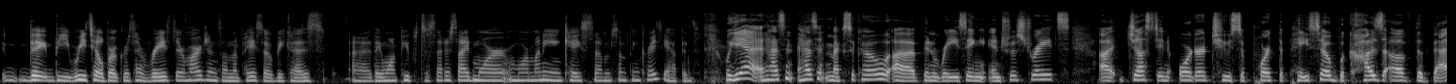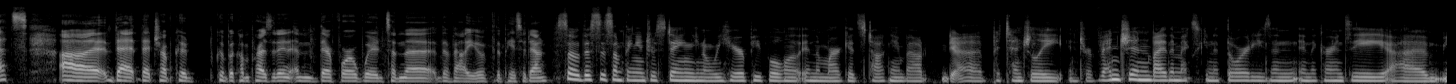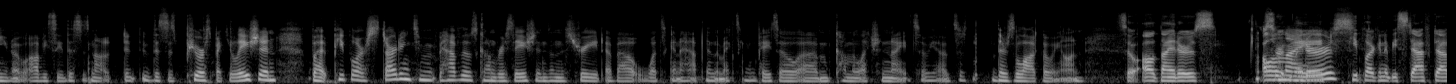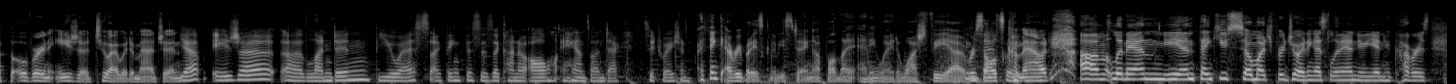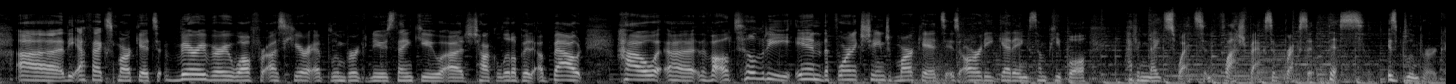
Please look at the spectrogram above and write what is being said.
the the retail brokers have raised their margins on the peso because uh, they want people to set aside more more money in case um, something crazy happens. Well, yeah, and hasn't hasn't Mexico uh, been raising interest rates uh, just in order to support the peso because of the bets uh, that that Trump could could become president and therefore would send the, the value of the peso down? So this is something interesting. You know, we hear people in the markets talking about uh, potentially intervention by the Mexican authorities in, in the currency. Um, you know, obviously this is not this is pure speculation, but people are starting to have those conversations in the street about what's going to happen in the Mexican peso um, come election night. So yeah, just, there's a lot going on. So all nighters all-nighters. People are going to be staffed up over in Asia too, I would imagine. Yep, Asia, uh, London, the U.S. I think this is a kind of all hands on deck situation. I think everybody's going to be staying up all night anyway to watch the uh, exactly. results come out. Um, Lananh Nguyen, thank you so much for joining us. Lananh Nguyen, who covers uh, the FX markets very, very well for us here at Bloomberg News. Thank you uh, to talk a little bit about how uh, the volatility in the foreign exchange markets is already getting some people having night sweats and flashbacks of Brexit. This is Bloomberg.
